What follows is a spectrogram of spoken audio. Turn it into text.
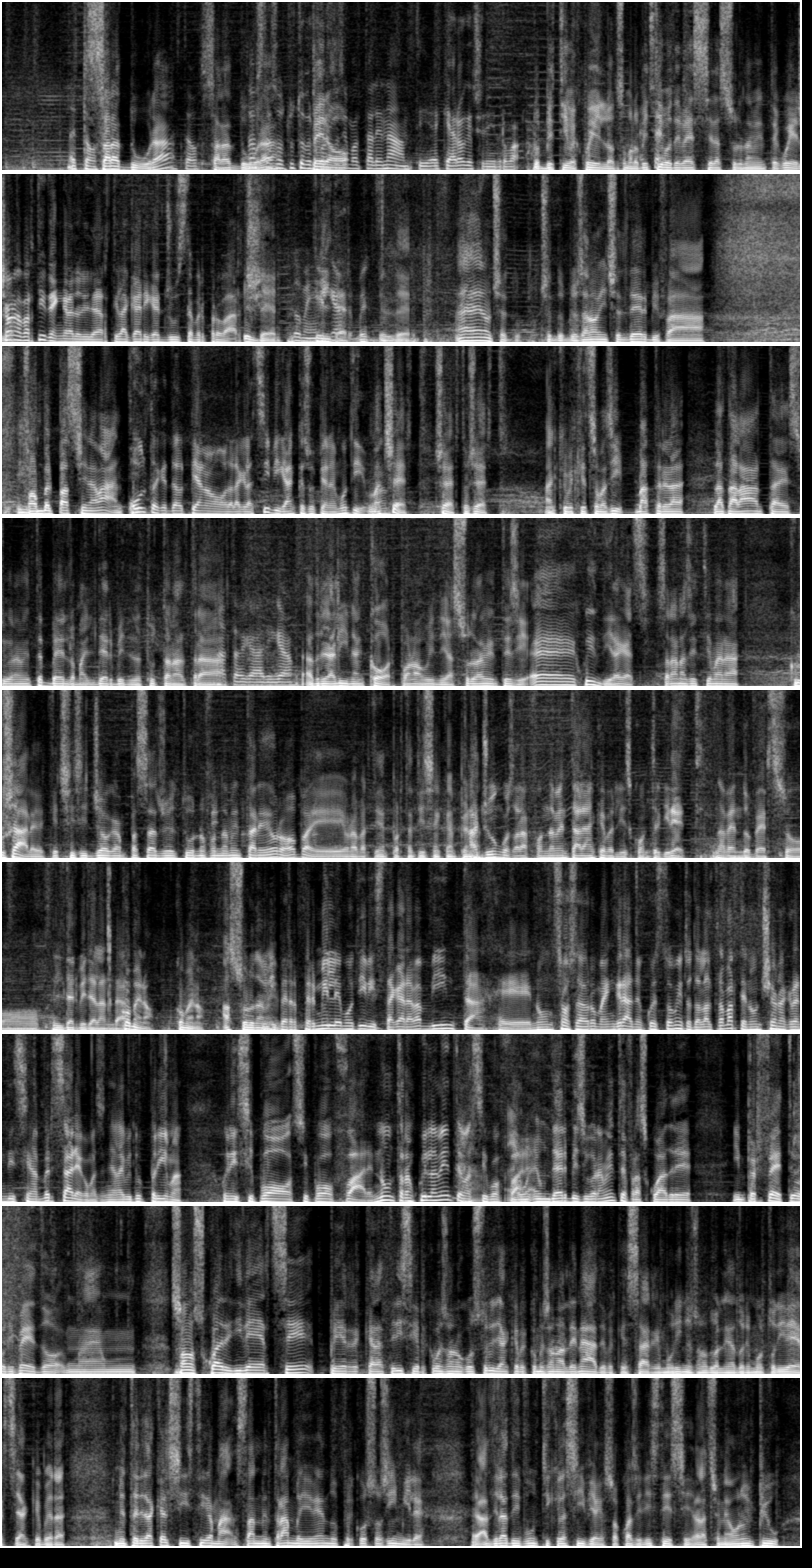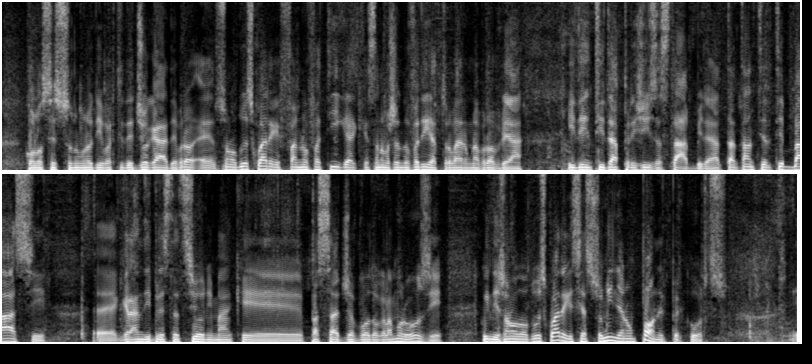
Sarà dura, sarà dura, Tosta soprattutto per però quanto siamo altalenanti, è chiaro che ci devi provare. l'obiettivo è quello, insomma l'obiettivo certo. deve essere assolutamente quello. C'è una partita in grado di darti la carica giusta per provarci. Il derby. Domenica. Il derby. Il derby. Eh, non c'è dubbio, c'è dubbio. Se no vince il derby fa, fa un bel passo in avanti. Oltre che dal piano della classifica, anche sul piano emotivo. Ma eh. certo, certo, certo. Anche perché insomma sì, battere la- l'Atalanta è sicuramente bello, ma il derby ti dà tutta un'altra Un'altra carica. adrenalina in corpo, no? Quindi assolutamente sì. Eh, quindi ragazzi, sarà una settimana cruciale perché ci si gioca un passaggio del turno fondamentale in Europa e una partita importantissima in campionato. Aggiungo sarà fondamentale anche per gli scontri diretti, avendo perso il derby dell'andata. Come no, come no, assolutamente. Per, per mille motivi sta gara va vinta e non so se la Roma è in grado in questo momento, dall'altra parte non c'è una grandissima avversaria come segnalavi tu prima, quindi si può, si può fare, non tranquillamente ma si può È un, fare. è un derby sicuramente fra squadre imperfette, io ripeto, mm, un- sono squadre diverse per caratteristiche, per come sono costruite, anche per come sono allenate, perché Sarri e Mourinho sono due allenatori molto diversi anche per mentalità calcistica, ma stanno entrambi vivendo un percorso simile, Eh, al di là dei punti classifica che sono quasi gli stessi, la Lazio ne ha uno in più con lo stesso numero di partite giocate, però eh, sono due squadre che fanno fatica, che stanno facendo fatica a trovare una propria identità precisa, stabile, t- tanti alti e bassi eh, grandi prestazioni ma anche passaggi a voto clamorosi. Quindi sono due squadre che si assomigliano un po' nel percorso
